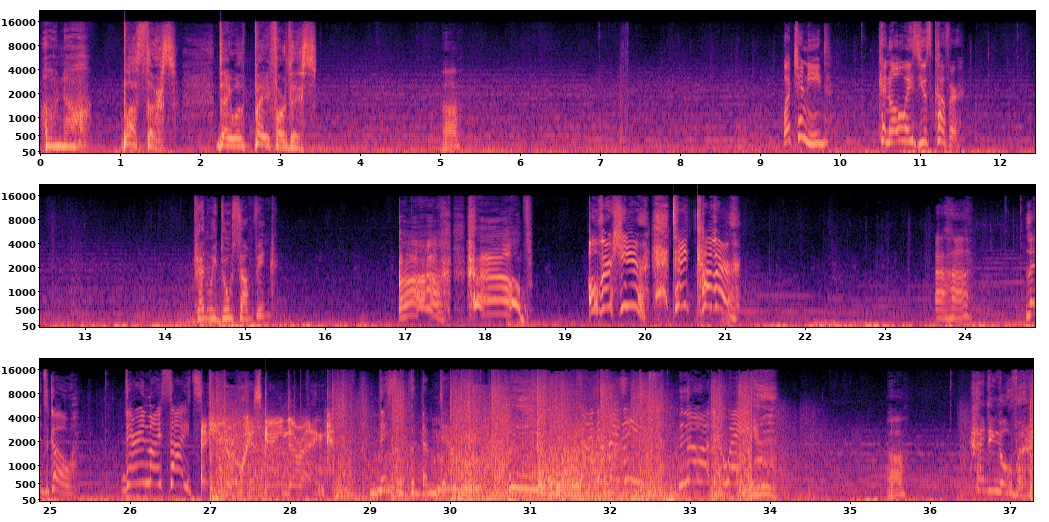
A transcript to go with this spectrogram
Oh no. Busters! They will pay for this! Huh? What you need? Can always use cover. Can we do something? Ah! Help! Over here! Take cover! Uh huh. Let's go. They're in my sights! A hero has gained a rank. This'll put them down. Kinda busy! No other way! Huh? Heading over!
